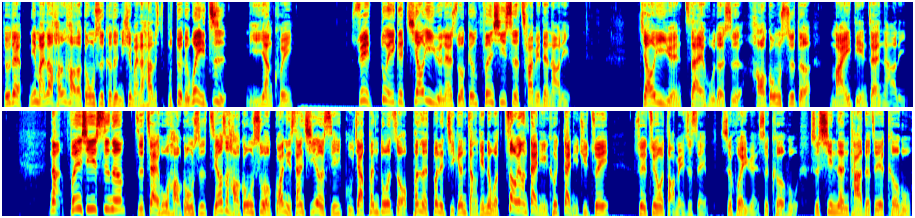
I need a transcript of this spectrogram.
对不对？你买到很好的公司，可是你去买到它的不对的位置，你一样亏。所以对一个交易员来说，跟分析师的差别在哪里？交易员在乎的是好公司的买点在哪里，那分析师呢？只在乎好公司，只要是好公司，我管你三七二十一，股价喷多走，喷了喷了几根涨停的，我照样带你会带你去追。所以最后倒霉是谁？是会员，是客户，是信任他的这些客户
